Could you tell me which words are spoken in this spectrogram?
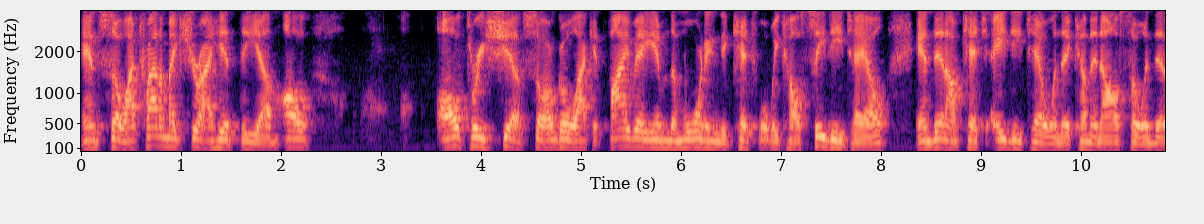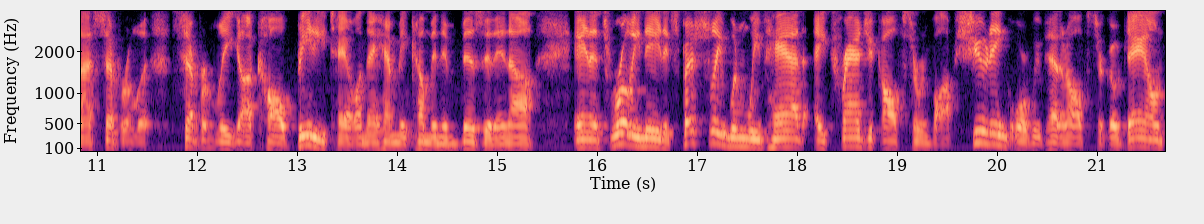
And so I try to make sure I hit the um, all all three shifts. So I'll go like at 5 a.m. in the morning to catch what we call C detail, and then I'll catch A detail when they come in also, and then I separately separately uh, call B detail, and they have me come in and visit, and uh, and it's really neat, especially when we've had a tragic officer involved shooting or we've had an officer go down.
